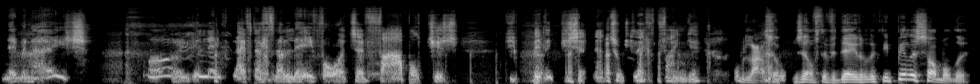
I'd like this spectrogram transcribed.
Neem een ijs. Oh, je leeft, blijft echt wel leven hoor. Het zijn fabeltjes. Die pilletjes zijn net zo slecht van je. Op het laatst ik mezelf te verdedigen dat ik die pillen sabbelde.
